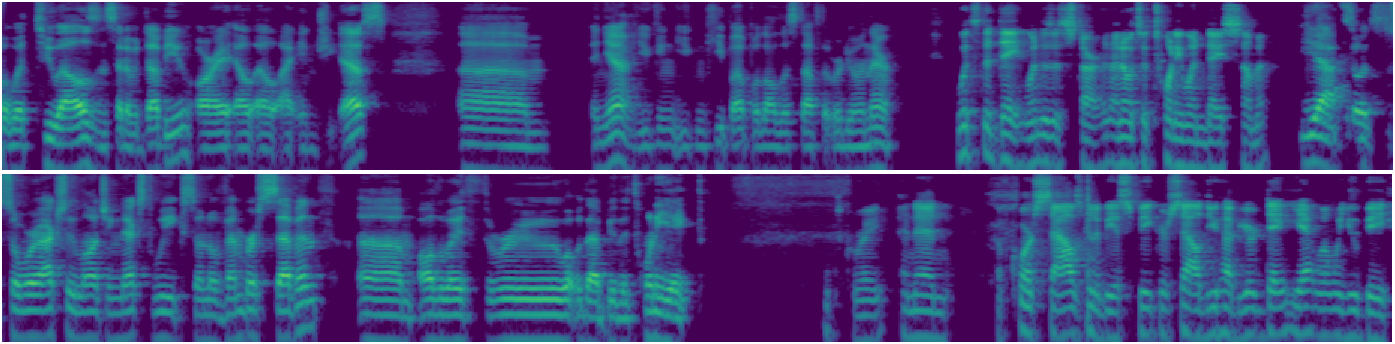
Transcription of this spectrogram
but with two L's instead of a W, R A L L I N G S. Um, and yeah, you can you can keep up with all the stuff that we're doing there. What's the date? When does it start? I know it's a 21 day summit. Yeah, so it's so we're actually launching next week, so November 7th, um, all the way through what would that be, the 28th. That's great. And then, of course, Sal's going to be a speaker. Sal, do you have your date yet? When will you be?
